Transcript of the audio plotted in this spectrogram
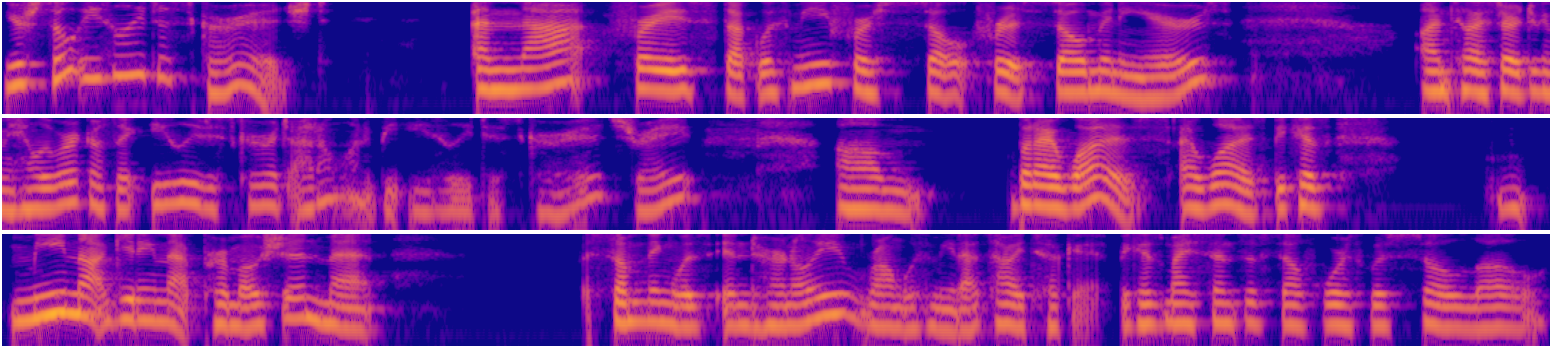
You're so easily discouraged. And that phrase stuck with me for so for so many years until I started doing the healing work. I was like, easily discouraged. I don't want to be easily discouraged, right? Um, but I was, I was because me not getting that promotion meant something was internally wrong with me. That's how I took it because my sense of self worth was so low.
